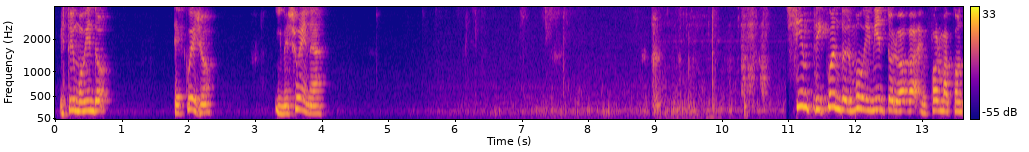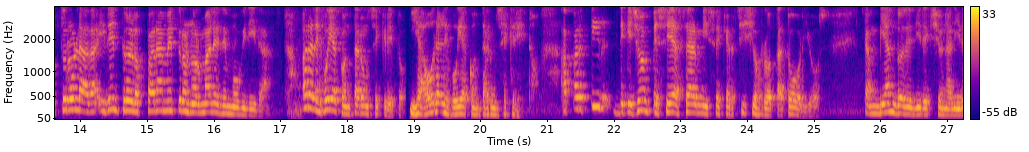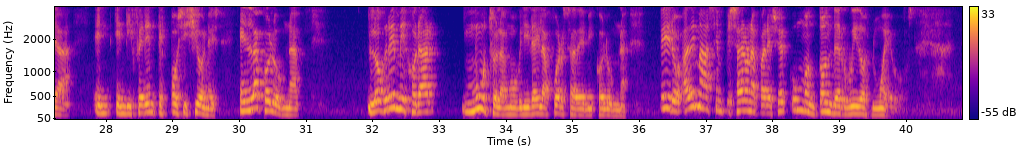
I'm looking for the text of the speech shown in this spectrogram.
estoy moviendo el cuello y me suena siempre y cuando el movimiento lo haga en forma controlada y dentro de los parámetros normales de movilidad. Ahora les voy a contar un secreto. Y ahora les voy a contar un secreto. A partir de que yo empecé a hacer mis ejercicios rotatorios, cambiando de direccionalidad en, en diferentes posiciones en la columna, logré mejorar mucho la movilidad y la fuerza de mi columna. Pero además empezaron a aparecer un montón de ruidos nuevos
